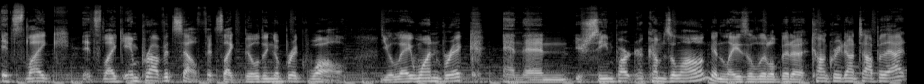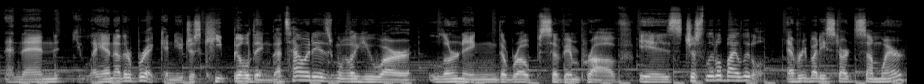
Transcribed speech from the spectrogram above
it's like it's like improv itself. It's like building a brick wall. You lay one brick, and then your scene partner comes along and lays a little bit of concrete on top of that, and then you lay another brick, and you just keep building. That's how it is while you are learning the ropes of improv. Is just little by little. Everybody starts somewhere,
